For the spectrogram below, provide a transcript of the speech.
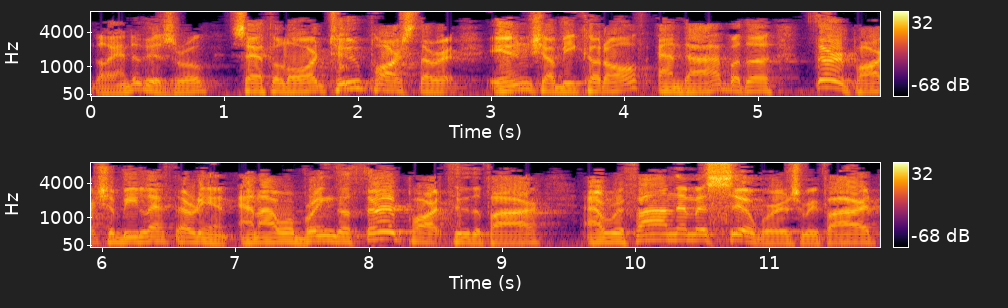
the land of Israel, saith the Lord, two parts therein shall be cut off and die, but the third part shall be left therein. And I will bring the third part through the fire, and refine them as silver is refined,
